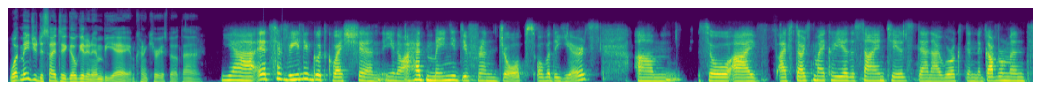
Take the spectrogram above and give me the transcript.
What made you decide to go get an MBA? I'm kind of curious about that. yeah it's a really good question you know i had many different jobs over the years um, so i've i've started my career as a scientist then i worked in the government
